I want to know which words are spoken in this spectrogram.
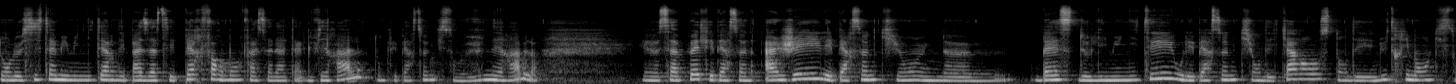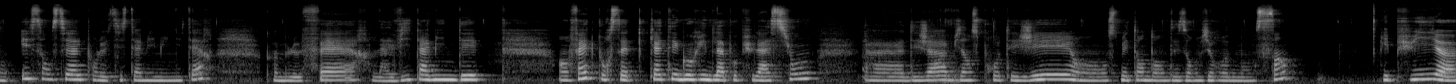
dont le système immunitaire n'est pas assez performant face à l'attaque virale, donc les personnes qui sont vulnérables. Euh, ça peut être les personnes âgées, les personnes qui ont une baisse de l'immunité ou les personnes qui ont des carences dans des nutriments qui sont essentiels pour le système immunitaire, comme le fer, la vitamine D. En fait, pour cette catégorie de la population, euh, déjà bien se protéger en se mettant dans des environnements sains. Et puis, euh,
